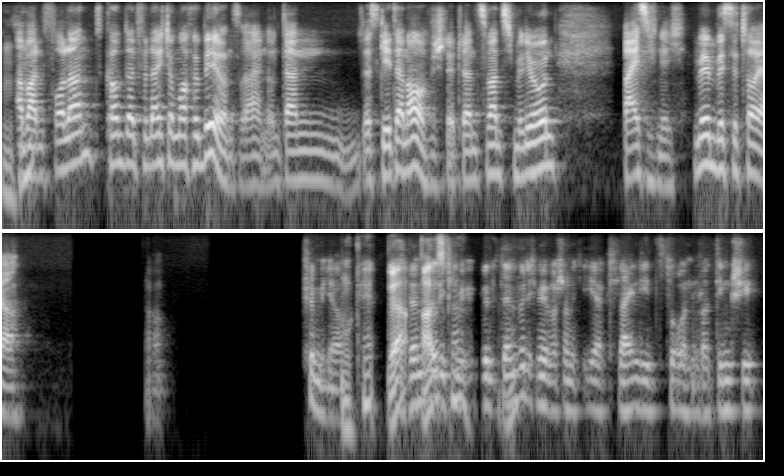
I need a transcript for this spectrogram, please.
Mhm. Aber ein Volland kommt dann vielleicht auch mal für Behrens rein. Und dann, das geht dann auch auf den Schnitt. Dann 20 Millionen, weiß ich nicht. Mir ein bisschen teuer. Ja. Für mich auch. Okay, ja, dann, würde alles ich, klar. mir- dann würde ich mir wahrscheinlich eher Kleindienst holen oder Dingshi.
